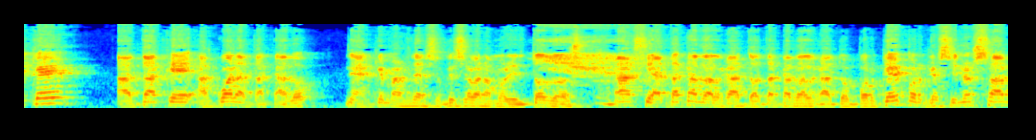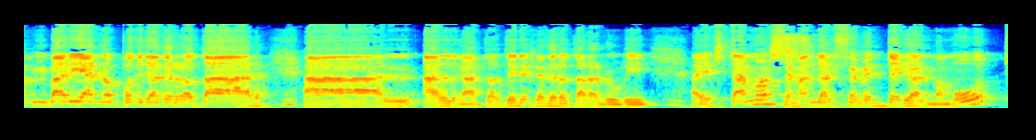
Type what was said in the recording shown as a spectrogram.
que, ataque. ¿A cuál ha atacado? ¿Qué más de eso? Que se van a morir todos. Ah, sí, ha atacado al gato, ha atacado al gato. ¿Por qué? Porque si no Varia no podría derrotar al, al gato. Tiene que derrotar a Ruby. Ahí estamos, se manda al cementerio al mamut.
